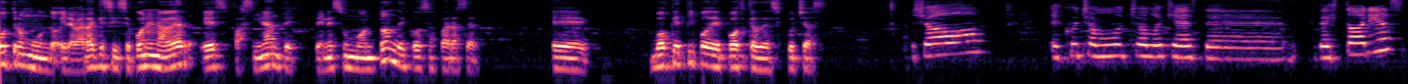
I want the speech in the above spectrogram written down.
otro mundo. Y la verdad que si se ponen a ver, es fascinante. Tenés un montón de cosas para hacer. Eh, ¿Vos qué tipo de podcast escuchas? Yo escucho mucho lo que es de, de historias,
